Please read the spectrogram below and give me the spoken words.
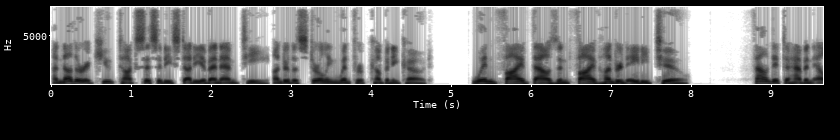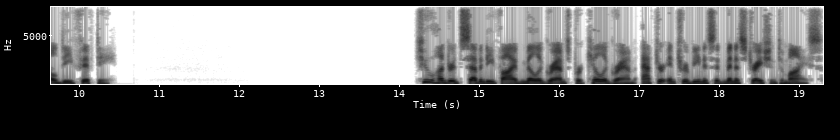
Another acute toxicity study of NMT, under the Sterling Winthrop Company Code. WIN 5582, found it to have an LD50. 275 mg per kilogram, after intravenous administration to mice.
